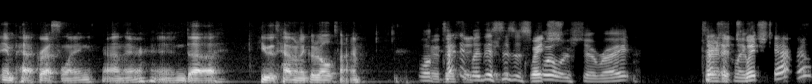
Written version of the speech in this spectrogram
Impact Wrestling on there, and uh, he was having a good old time. Well, There's a- technically, this is a a Twitch- spoiler show, right? There's a Technically- Twitch chat room.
